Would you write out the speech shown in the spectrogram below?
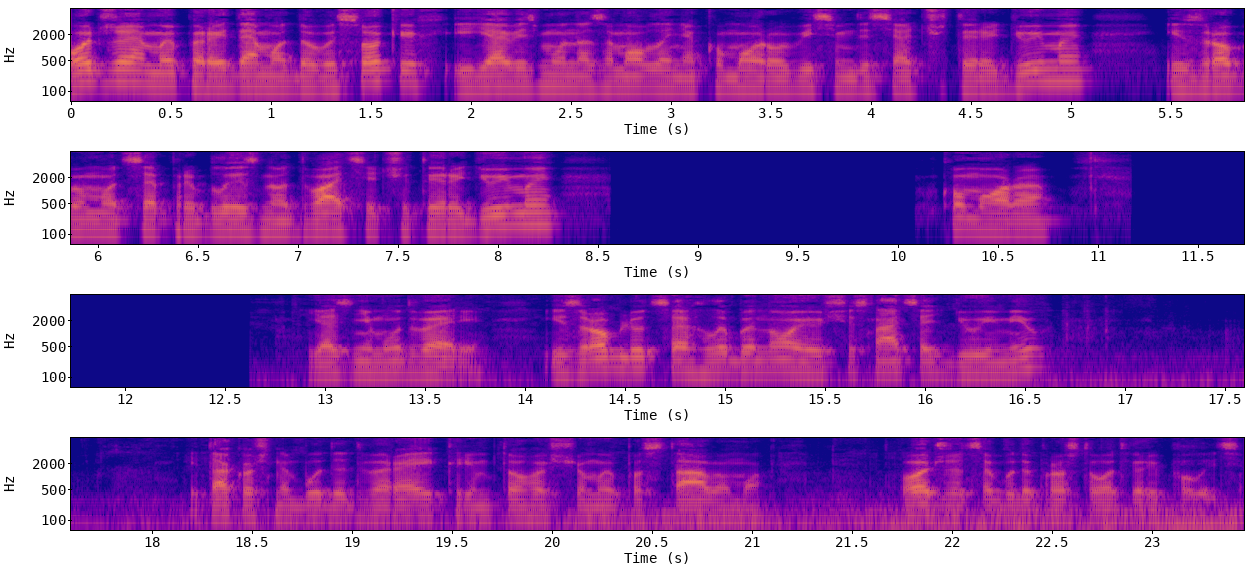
Отже, ми перейдемо до високих, і я візьму на замовлення комору 84 дюйми і зробимо це приблизно 24 дюйми. Комора. Я зніму двері. І зроблю це глибиною 16 дюймів. І також не буде дверей, крім того, що ми поставимо. Отже, це буде просто отвір і полиці.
